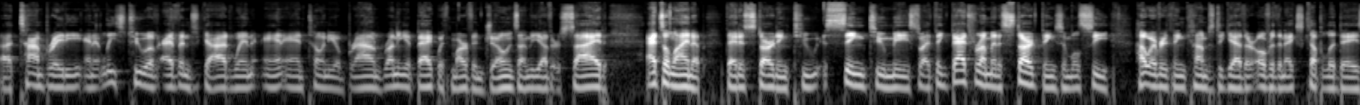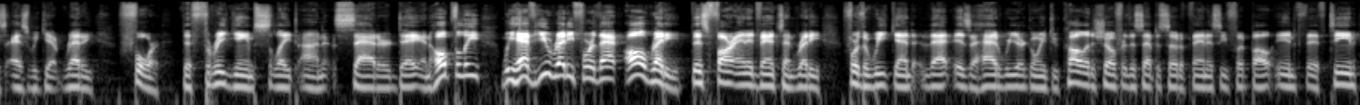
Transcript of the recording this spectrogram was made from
uh, Tom Brady, and at least two of Evans Godwin and Antonio Brown, running it back with Marvin Jones on the other side. That's a lineup that is starting to sing to me. So I think that's where I'm going to start things, and we'll see how everything comes together over the next couple of days as we get ready for the three game slate on Saturday. And hopefully, we have you ready for that already this far in advance and ready for the weekend that is ahead. We are going to call it a show for this episode of Fantasy Football in 15.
